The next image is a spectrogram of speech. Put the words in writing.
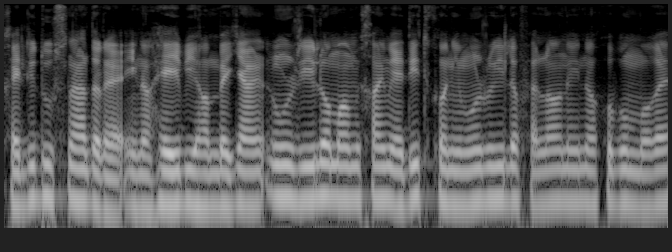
خیلی دوست نداره. اینا هی بیان بگن اون reelو ما می‌خوایم edit کنیم اون reel و فلان اینا. خب اون موقع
